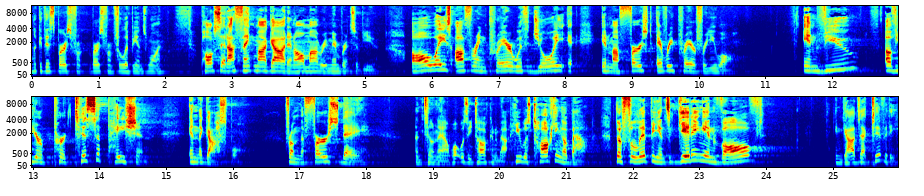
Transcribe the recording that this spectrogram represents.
Look at this verse from, verse from Philippians 1. Paul said, I thank my God in all my remembrance of you, always offering prayer with joy in my first every prayer for you all, in view of your participation in the gospel from the first day until now. What was he talking about? He was talking about the Philippians getting involved in God's activity,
